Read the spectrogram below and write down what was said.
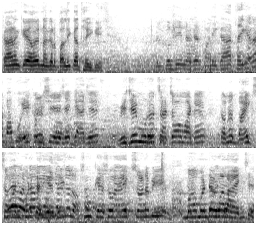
કારણ કે હવે નગરપાલિકા થઈ ગઈ છે. બિલકુલથી નગરપાલિકા થઈ ગયા. બાપુ એક વિષય એ છે કે આજે વિજય મુહૂર્ત સાચવવા માટે તમે બાઇક સવારી પણ કરી હતી. શું કહેશો? આ એક ક્ષણ બી મહામંડળવા લાયક છે.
